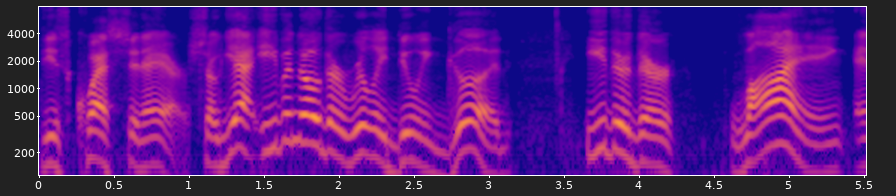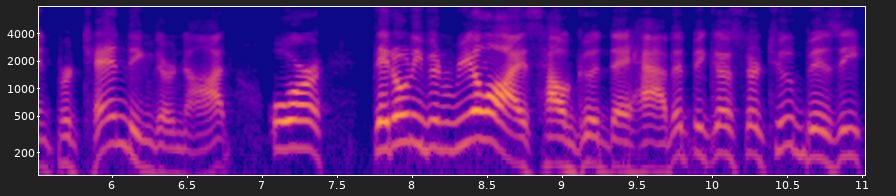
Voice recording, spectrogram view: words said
these questionnaires. So, yeah, even though they're really doing good, either they're lying and pretending they're not, or they don't even realize how good they have it because they're too busy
